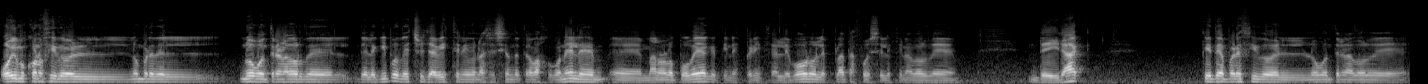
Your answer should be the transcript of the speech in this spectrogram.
Hoy hemos conocido el nombre del nuevo entrenador del, equipo. De hecho, ya habéis tenido una sesión de trabajo con él, eh, Manolo Povea, que tiene experiencia en Leboro. Les Plata fue seleccionador de, Irak. ¿Qué te ha parecido el nuevo entrenador de-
